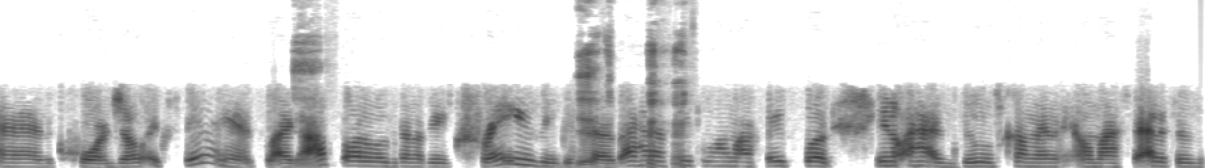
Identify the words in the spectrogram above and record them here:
and cordial experience. Like yeah. I thought it was gonna be crazy because yeah. I have people on my Facebook, you know, I had dudes coming on my statuses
